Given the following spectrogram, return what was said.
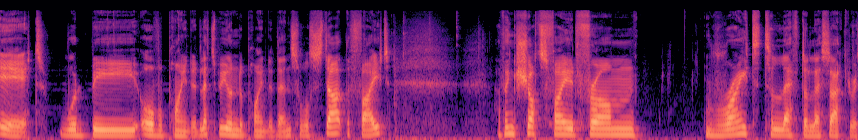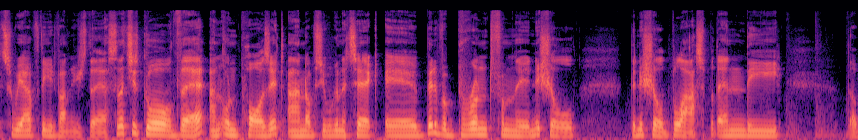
eight would be overpointed. Let's be underpointed then. So we'll start the fight. I think shots fired from right to left are less accurate, so we have the advantage there. So let's just go there and unpause it, and obviously we're going to take a bit of a brunt from the initial the initial blast, but then the the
